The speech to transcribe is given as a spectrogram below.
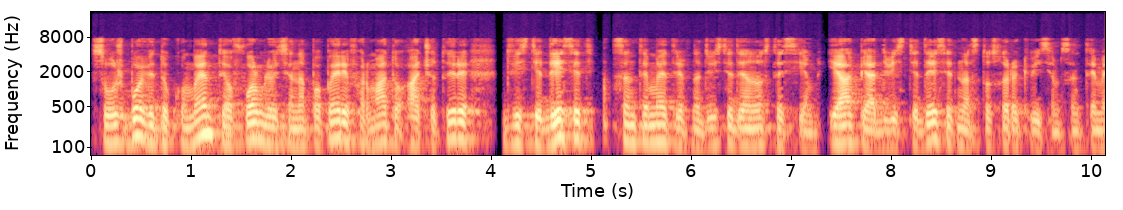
службові документи оформлюються на папері формату А4 210 см на 297 і А5 210 на 148 см.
